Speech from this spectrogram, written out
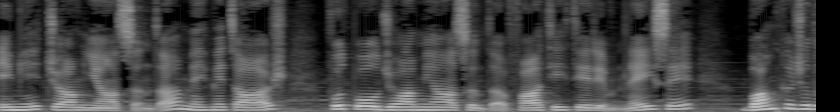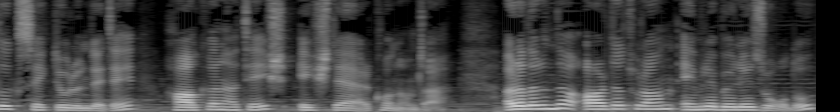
Emniyet camiasında Mehmet Ağar, futbol camiasında Fatih Terim neyse bankacılık sektöründe de Hakan Ateş eşdeğer konumda. Aralarında Arda Turan, Emre Bölezoğlu,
